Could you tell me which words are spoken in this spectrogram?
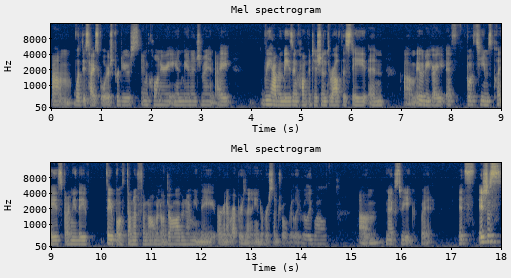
um, what these high schoolers produce in culinary and management. I we have amazing competition throughout the state, and um, it would be great if both teams placed. But I mean, they've they've both done a phenomenal job, and I mean, they are going to represent Andover Central really, really well um, next week. But it's it's just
